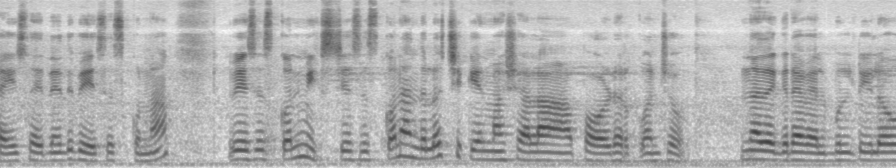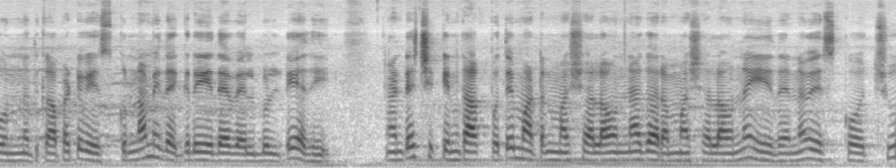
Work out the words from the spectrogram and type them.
రైస్ అనేది వేసేసుకున్నా. వేసేసుకొని మిక్స్ చేసేసుకొని అందులో చికెన్ మసాలా పౌడర్ కొంచెం నా దగ్గర అవైలబిలిటీలో ఉన్నది కాబట్టి వేసుకున్నా. మీ దగ్గర ఏది అవైలబిలిటీ అది. అంటే చికెన్ కాకపోతే మటన్ మసాలా ఉన్నా గరం మసాలా ఉన్నా ఏదైనా వేసుకోవచ్చు.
